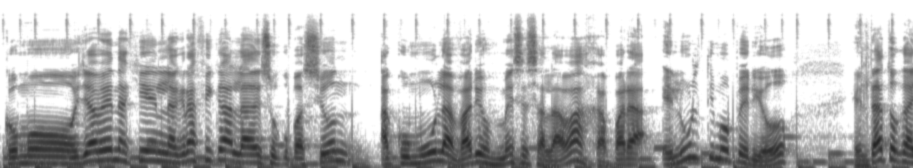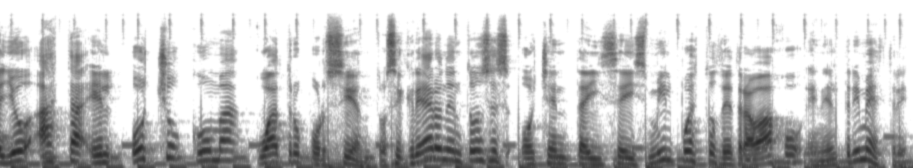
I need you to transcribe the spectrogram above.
Como ya ven aquí en la gráfica, la desocupación acumula varios meses a la baja. Para el último periodo, el dato cayó hasta el 8,4%. Se crearon entonces 86 mil puestos de trabajo en el trimestre.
